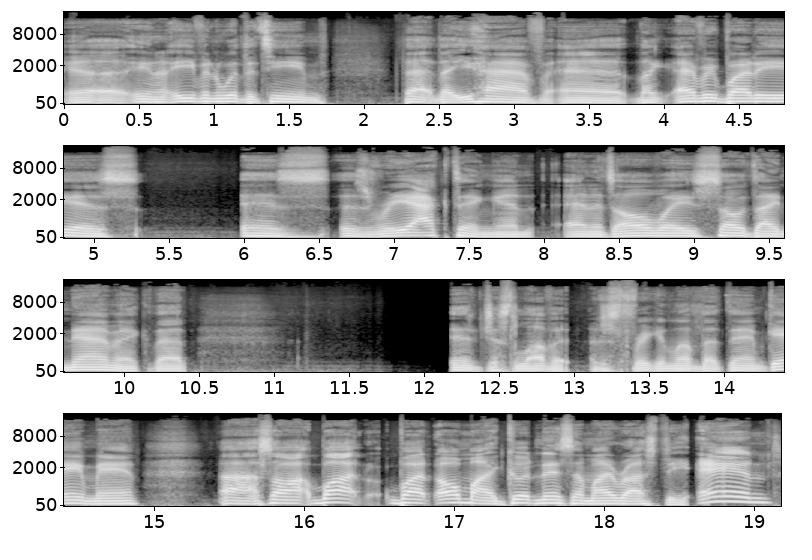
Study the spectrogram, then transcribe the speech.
uh, you know even with the team that that you have uh, like everybody is is is reacting and and it's always so dynamic that I just love it. I just freaking love that damn game, man. Uh, so, but but oh my goodness, am I rusty? And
